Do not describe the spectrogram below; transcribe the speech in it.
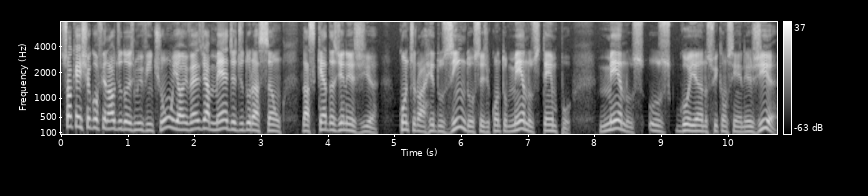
Só que aí chegou o final de 2021 e ao invés de a média de duração das quedas de energia continuar reduzindo, ou seja, quanto menos tempo, menos os goianos ficam sem energia,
